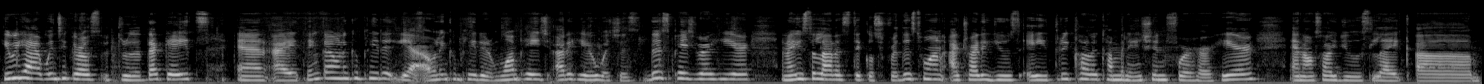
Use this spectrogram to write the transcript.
Here we have Winter Girls Through the Decades. And I think I only completed, yeah, I only completed one page out of here, which is this page right here. And I used a lot of stickles for this one. I try to use a three color combination for her hair. And also I use like, um,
